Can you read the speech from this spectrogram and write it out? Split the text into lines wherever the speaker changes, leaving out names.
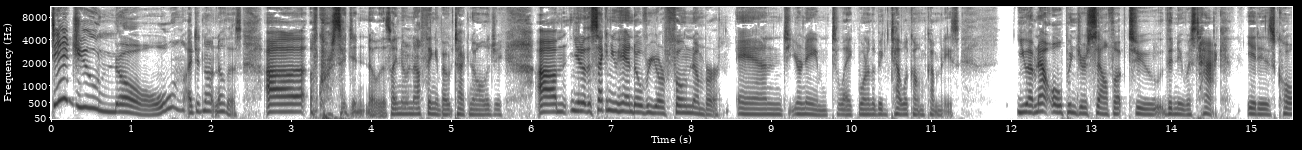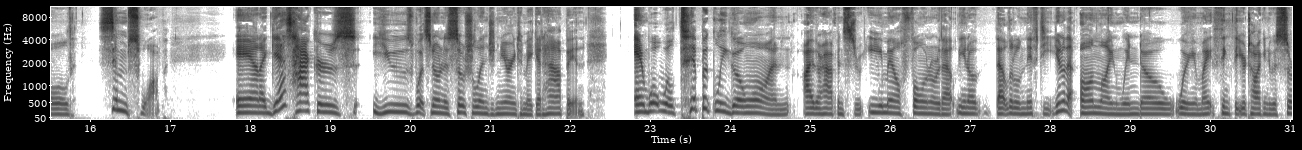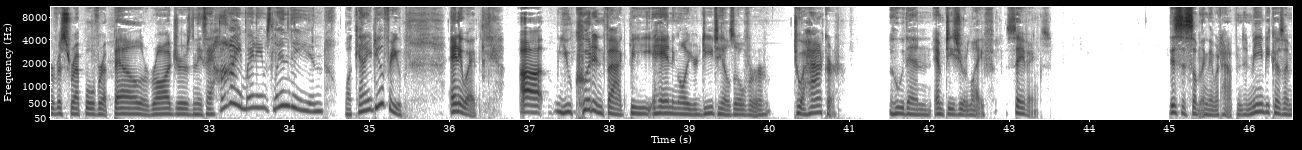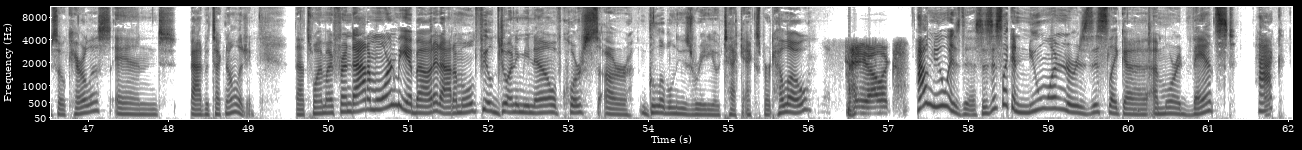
Did you know? I did not know this. Uh, of course, I didn't know this. I know nothing about technology. Um, you know, the second you hand over your phone number and your name to like one of the big telecom companies, you have now opened yourself up to the newest hack. It is called SIM swap. And I guess hackers use what's known as social engineering to make it happen. And what will typically go on either happens through email, phone, or that, you know, that little nifty, you know, that online window where you might think that you're talking to a service rep over at Bell or Rogers and they say, Hi, my name's Lindsay, and what can I do for you? Anyway, uh, you could, in fact, be handing all your details over to a hacker who then empties your life savings. This is something that would happen to me because I'm so careless and bad with technology. That's why my friend Adam warned me about it. Adam Oldfield joining me now, of course, our Global News Radio tech expert. Hello.
Hey, Alex.
How new is this? Is this like a new one or is this like a, a more advanced hack?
